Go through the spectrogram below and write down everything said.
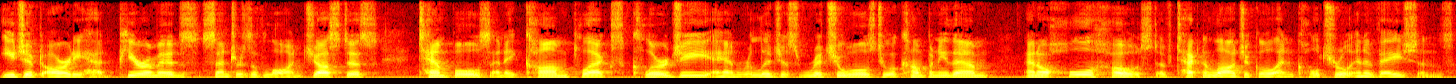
Egypt already had pyramids, centers of law and justice, temples, and a complex clergy and religious rituals to accompany them, and a whole host of technological and cultural innovations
